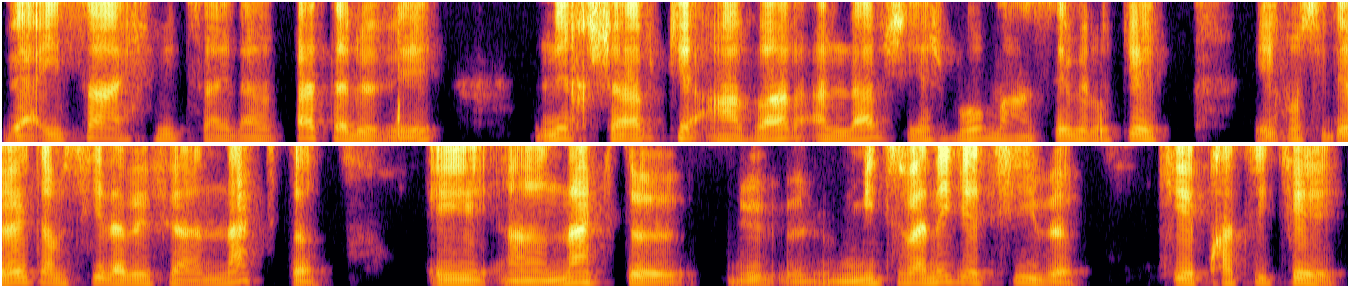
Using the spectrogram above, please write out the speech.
Ve'isa Echmitza, et la pâte à lever, Nirchav, Ke'avar, Allav, Sheyeshbo, Maase, Veloke est considéré comme s'il avait fait un acte et un acte de mitzvah négative qui est pratiqué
